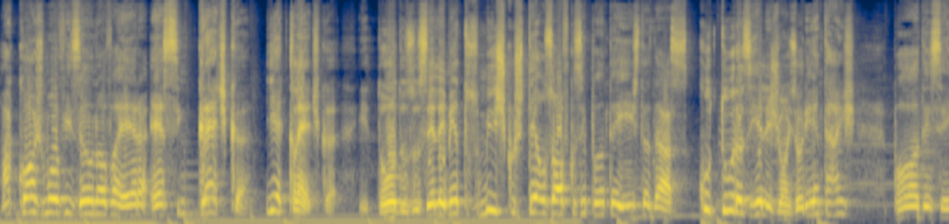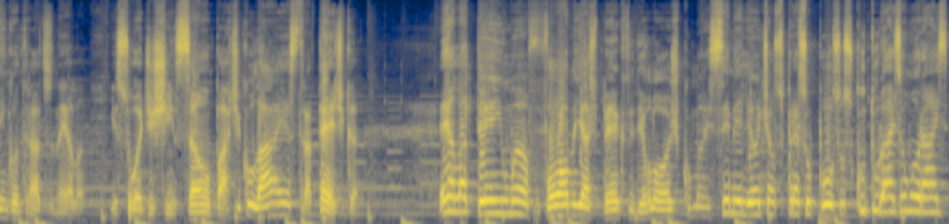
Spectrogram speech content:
a cosmovisão nova era é sincrética e eclética, e todos os elementos místicos, teosóficos e panteístas das culturas e religiões orientais podem ser encontrados nela, e sua distinção particular é estratégica ela tem uma forma e aspecto ideológico mais semelhante aos pressupostos culturais ou morais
